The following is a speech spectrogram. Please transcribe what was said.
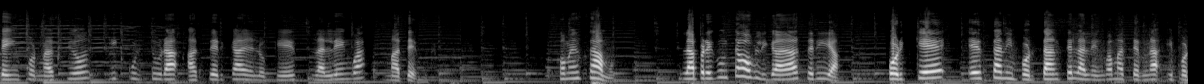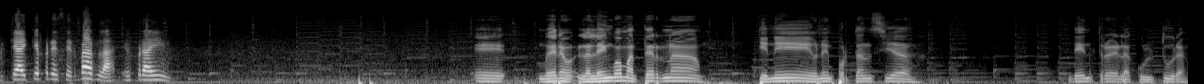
de información y cultura acerca de lo que es la lengua materna. Comenzamos. La pregunta obligada sería, ¿por qué es tan importante la lengua materna y por qué hay que preservarla, Efraín? Eh, bueno, la lengua materna tiene una importancia dentro de la cultura,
